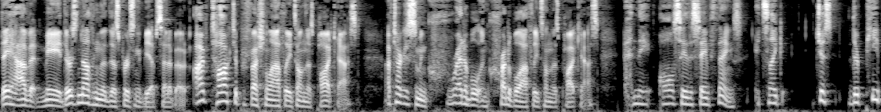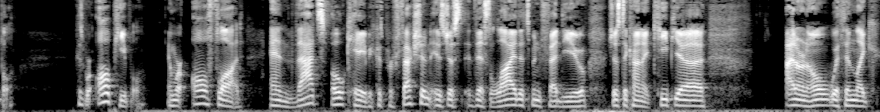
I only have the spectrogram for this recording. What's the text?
they have it made. There's nothing that this person can be upset about. I've talked to professional athletes on this podcast. I've talked to some incredible, incredible athletes on this podcast, and they all say the same things. It's like just they're people because we're all people and we're all flawed. And that's okay because perfection is just this lie that's been fed to you just to kind of keep you, I don't know, within like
